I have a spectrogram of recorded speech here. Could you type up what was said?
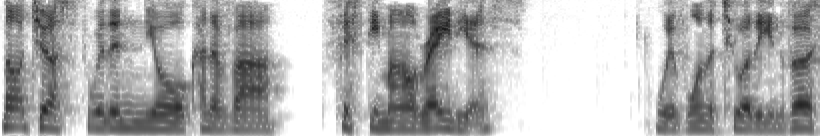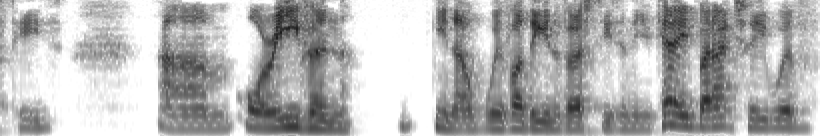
not just within your kind of uh, 50 mile radius with one or two other universities, um, or even you know with other universities in the UK, but actually with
